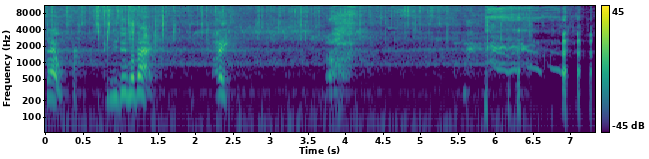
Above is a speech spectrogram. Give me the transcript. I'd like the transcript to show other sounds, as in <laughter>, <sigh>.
Dale, can you do my back? Hey. Oh. <laughs>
